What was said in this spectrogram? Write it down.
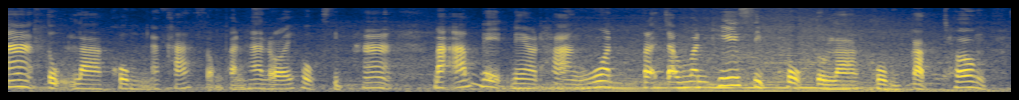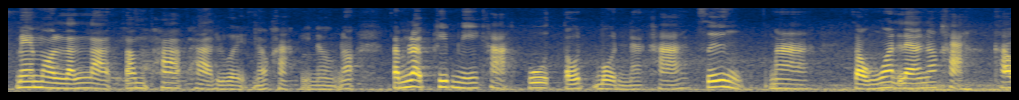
5 ตุลาคมนะคะ 2565 มาอัปเดตแนวทางงวดประจำวันที่ 16 ตุลาคมกับช่อง แม่มอนลันลาซ่อมผ้าพารวยเนาะค่ะพี่น้องเนาะสำหรับคลิปนี้ค่ะ พูดโต๊ดบนนะคะ ซึ่งมาสองงวดแล้วเนาะค่ะ เข้า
